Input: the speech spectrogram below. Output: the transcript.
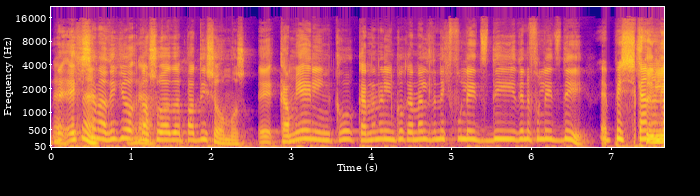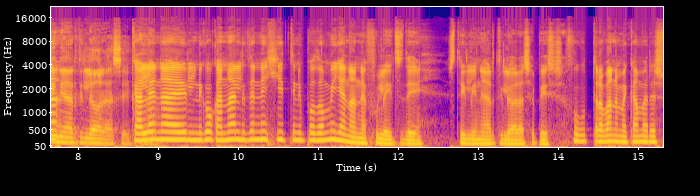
Ναι, Ναι. έχεις ένα δίκιο να σου απαντήσω όμως. Ε, καμία ελληνικό, κανένα ελληνικό κανάλι δεν έχει Full HD, δεν είναι Full HD. Επίσης, Στο κανένα, linear τηλεόραση. κανένα ελληνικό κανάλι δεν έχει την υποδομή για να είναι Full HD στη linear τηλεόραση επίσης. Αφού τραβάνε με κάμερες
